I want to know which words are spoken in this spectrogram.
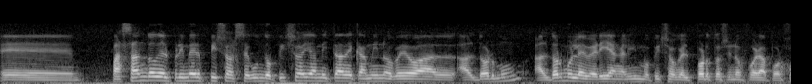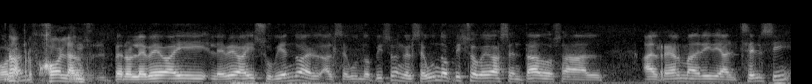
Eh, Pasando del primer piso al segundo piso y a mitad de camino veo al, al Dortmund. Al Dortmund le vería en el mismo piso que el Porto si no fuera por Holland. Pero, le veo ahí, le veo ahí subiendo al, segundo piso. En el segundo piso veo asentados al, al Real Madrid y al Chelsea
